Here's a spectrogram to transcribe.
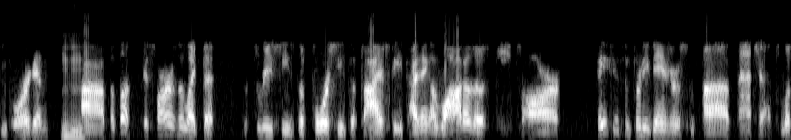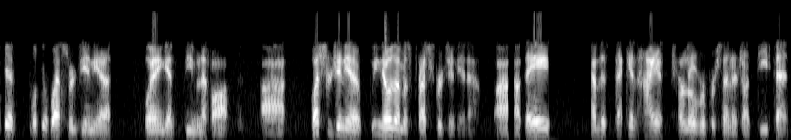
seed Oregon. Mhm. Uh, but look, as far as the, like the, the three seeds, the four seeds, the five seeds, I think a lot of those teams are facing some pretty dangerous uh, matchups. Look at look at West Virginia playing against Stephen F. Austin. Uh, West Virginia, we know them as Press Virginia now. Uh, they have the second highest turnover percentage on defense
